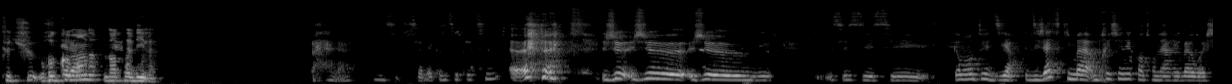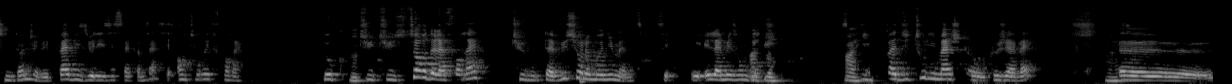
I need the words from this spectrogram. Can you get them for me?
que tu recommandes dans ta ville? Alors, si tu savais comme c'est petit. Euh, je, je, je, c'est, comment te dire? Déjà, ce qui m'a impressionné quand on est arrivé à Washington, j'avais pas visualisé ça comme ça, c'est entouré de forêts. Donc, mm. tu, tu, sors de la forêt, tu as vu sur le monument, c'est, et la maison blanche. Pas du tout l'image que, j'avais. Euh,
